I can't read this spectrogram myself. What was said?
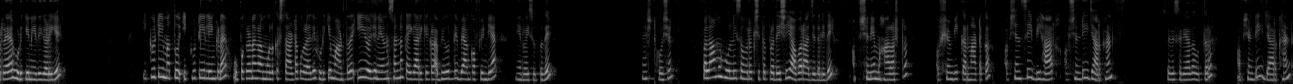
ಪರ್ಯಾಯ ಹೂಡಿಕೆ ನಿಧಿಗಳಿಗೆ ಇಕ್ವಿಟಿ ಮತ್ತು ಇಕ್ವಿಟಿ ಲಿಂಕ್ಡ್ ಉಪಕರಣಗಳ ಮೂಲಕ ಸ್ಟಾರ್ಟಪ್ಗಳಲ್ಲಿ ಹೂಡಿಕೆ ಮಾಡುತ್ತದೆ. ಈ ಯೋಜನೆಯನ್ನು ಸಣ್ಣ ಕೈಗಾರಿಕೆಗಳ ಅಭಿವೃದ್ಧಿ ಬ್ಯಾಂಕ್ ಆಫ್ ಇಂಡಿಯಾ ನಿರ್ವಹಿಸುತ್ತದೆ. Next question. ಹುಲಿ ಸಂರಕ್ಷಿತ ಪ್ರದೇಶ ಯಾವ ರಾಜ್ಯದಲ್ಲಿದೆ? Option A Maharashtra option B Karnataka option C Bihar option D Jharkhand ಸರಿ, ಸರಿಯಾದ ಉತ್ತರ. ಆಪ್ಷನ್ ಡಿ ಜಾರ್ಖಂಡ್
